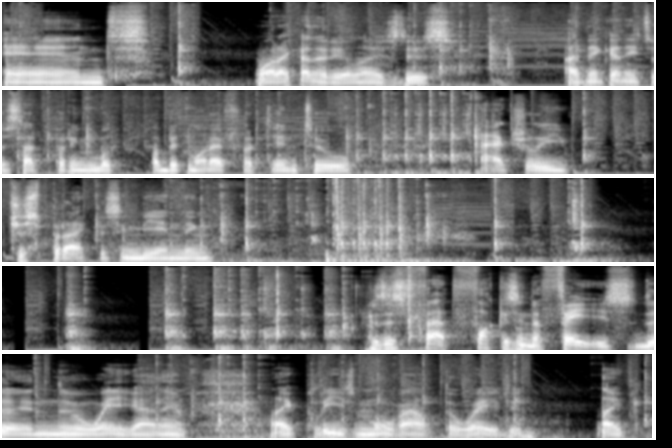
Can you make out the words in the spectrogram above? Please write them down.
And what I kind of realized is I think I need to start putting a bit more effort into actually just practicing the ending Because this fat fuck is in the face, the, in the way, goddamn. Like, please move out the way, dude. Like...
